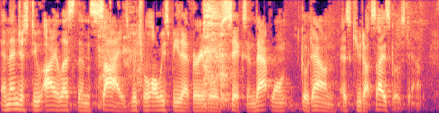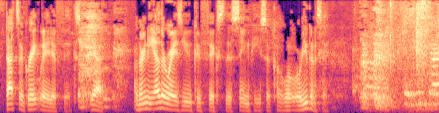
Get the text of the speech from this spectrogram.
and then just do i less than size, which will always be that variable of 6, and that won't go down as q.size goes down. That's a great way to fix it. Yeah. Are there any other ways you could fix this same piece of code? What were you going to say? If you start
